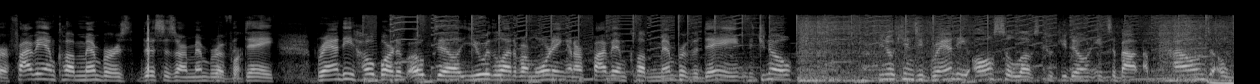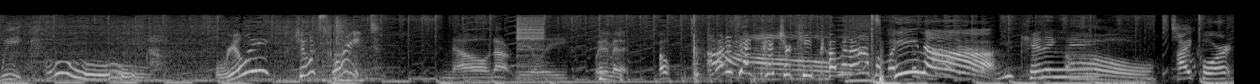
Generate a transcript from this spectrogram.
Our 5 a.m. club members, this is our member of the day. Brandi Hobart of Oakdale, you were the light of our morning and our 5 a.m. club member of the day. Did you know, you know, Kinsey, Brandi also loves cookie dough and eats about a pound a week. Ooh. Really? She looks great. No, not really. Wait a minute. Oh, why does that picture keep coming up? on my Tina! Are you kidding me? Oh, hi, Court.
